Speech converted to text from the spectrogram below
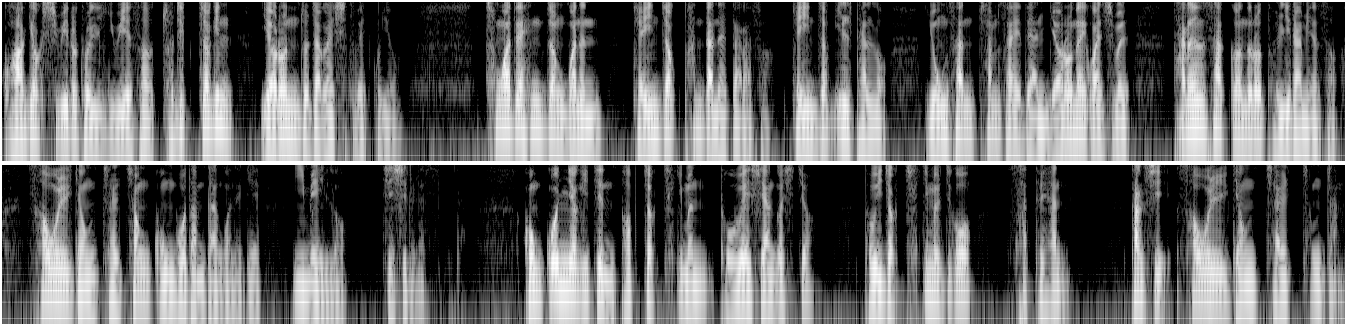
과격 시위로 돌리기 위해서 조직적인 여론 조작을 시도했고요. 청와대 행정관은 개인적 판단에 따라서 개인적 일탈로 용산 참사에 대한 여론의 관심을 다른 사건으로 돌리라면서 서울경찰청 공보 담당관에게 이메일로 지시를 했습니다. 공권력이 진 법적 책임은 도외시한 것이죠. 도의적 책임을 지고 사퇴한 당시 서울경찰청장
